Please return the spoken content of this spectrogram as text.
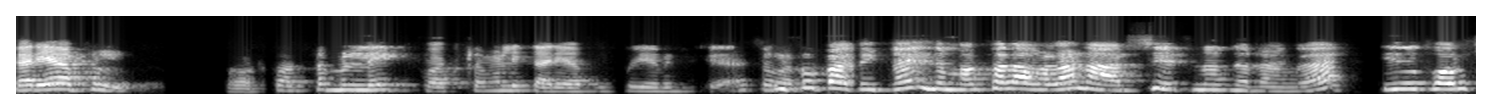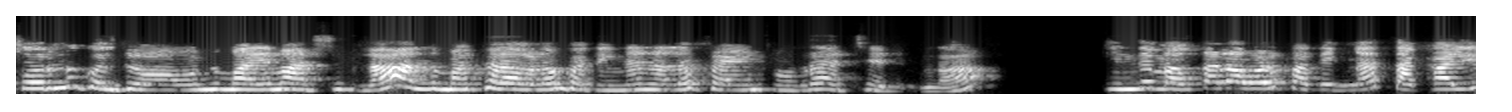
கரியாப்பிள் கொத்தமல்லி. கொத்தமல்லி கரியாப்பிள் இருக்கு. இப்ப பாத்தீங்கன்னா இந்த மசாலாவெல்லாம் நான் அரிசி எடுத்துன்னு வந்துடுறாங்க. இது கொரு கொருன்னு கொஞ்சம் ஒண்ணு மயமா அரிசிக்கலாம் அந்த மசாலாவெல்லாம் பாத்தீங்கன்னா நல்லா ஃபைன் பவுடர் அரிசி எடுத்துக்கலாம். இந்த மசாலாவோட பாத்தீங்கன்னா தக்காளி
